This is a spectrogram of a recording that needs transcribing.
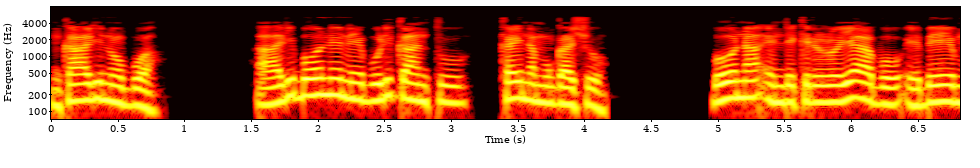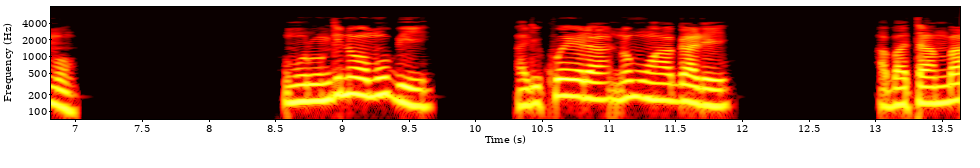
nkali nobwa. Alibone ne buli kantu kaina mugasho bona endekerero yabo ebemo. Omurungi no mubi alikwera no muhagale abatamba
